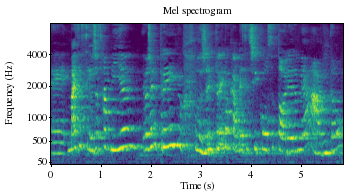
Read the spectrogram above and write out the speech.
É, mas assim, eu já sabia, eu já entrei, eu já entrei com a cabeça de que consultório era minha área. Então,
